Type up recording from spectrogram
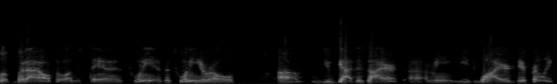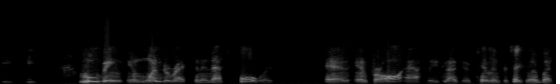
But but I also understand as twenty as a twenty year old, um, you've got desires. Uh, I mean, he's wired differently. He, he's moving in one direction, and that's forward. And and for all athletes, not just him in particular, but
